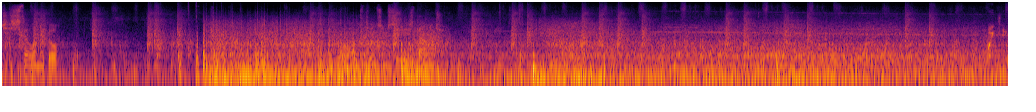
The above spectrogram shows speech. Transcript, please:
She's still on the go. Oh, it's doing some serious damage. Waiting.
